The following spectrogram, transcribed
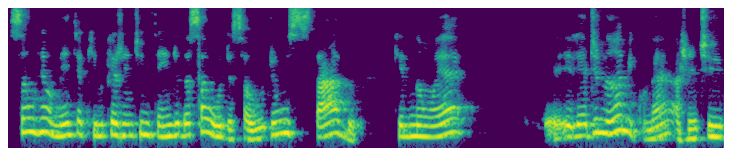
são realmente aquilo que a gente entende da saúde. A saúde é um estado que ele não é, ele é dinâmico, né? A gente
